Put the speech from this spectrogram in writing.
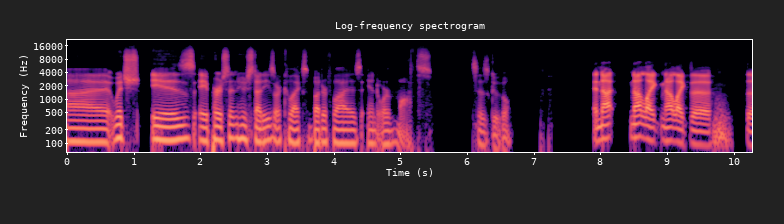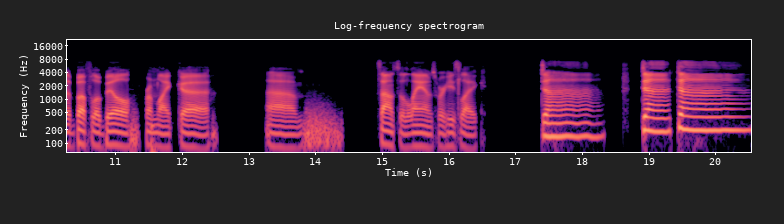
uh, which is a person who studies or collects butterflies and or moths, says Google. And not not like not like the the Buffalo Bill from like uh um Silence of the Lambs where he's like da da da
